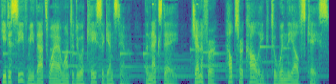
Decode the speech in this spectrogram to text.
He deceived me that's why I want to do a case against him. The next day, Jennifer helps her colleague to win the elf's case.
